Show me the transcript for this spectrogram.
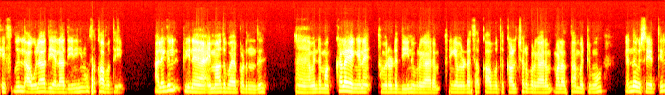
ഹിഫ്ദുൽ ഔലാദി അലാ ദീനിഹിം സഖാഫത്തിഹിം. അല്ലെങ്കിൽ പിന്നെ ഇമാദ് ഭയപ്പെടുന്നത് അവന്റെ മക്കളെ എങ്ങനെ അവരുടെ ദീനു പ്രകാരം അല്ലെങ്കിൽ അവരുടെ സക്കാഫത്ത് കൾച്ചർ പ്രകാരം വളർത്താൻ പറ്റുമോ എന്ന വിഷയത്തിൽ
